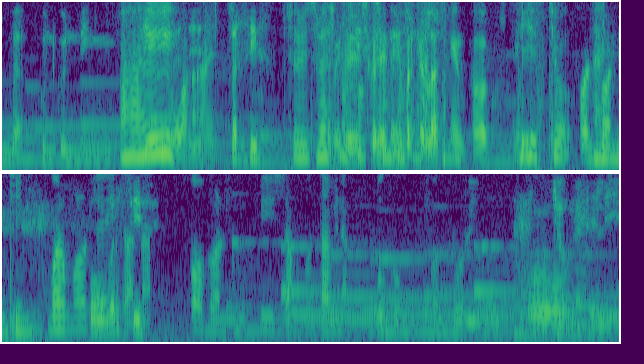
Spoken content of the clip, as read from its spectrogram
mbak kun kuning Ah, iya. Wah, persis. anjing. persis bisa sumpah, diperjelas ngentot. Iya, cok. Anjing. Mau-mau Oh, deh persis. pohon pisang pun tapi nak punggung bangkuri. Oh, Cok, iya. Deli.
